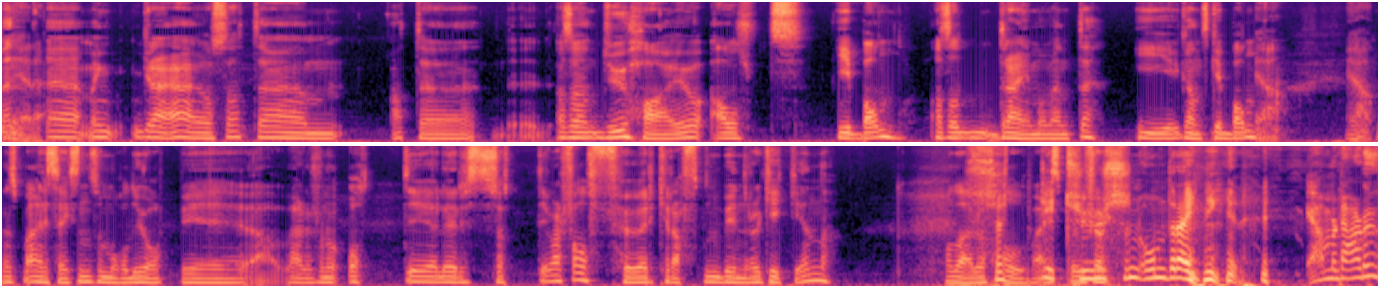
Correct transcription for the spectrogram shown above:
Men, Det det. eh, men greia er jo også at, eh, at uh, Altså, du har jo alt i bånn. Altså dreiemomentet i ganske bånn. Ja. ja. Mens på R6-en så må du jo opp i ja, hva er det for noe 80 eller 70 i hvert fall, før kraften begynner å kicke inn. da Og da er du 70 halvveis på de første 000 omdreininger! Ja, men da er du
